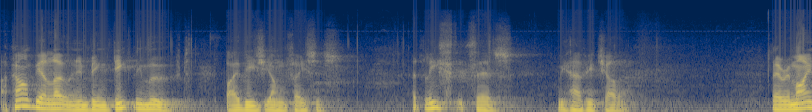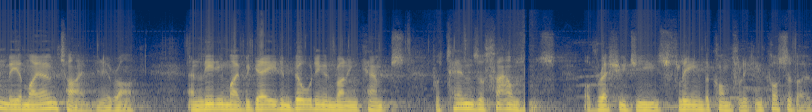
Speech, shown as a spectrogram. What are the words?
I can't be alone in being deeply moved by these young faces. At least, it says, we have each other. They remind me of my own time in Iraq and leading my brigade in building and running camps for tens of thousands of refugees fleeing the conflict in Kosovo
